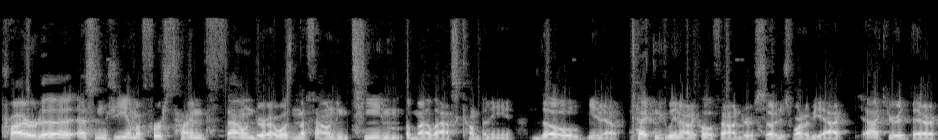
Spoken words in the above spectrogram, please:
prior to SNG, I'm a first time founder. I wasn't the founding team of my last company, though, you know, technically not a co founder. So I just want to be ac- accurate there.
